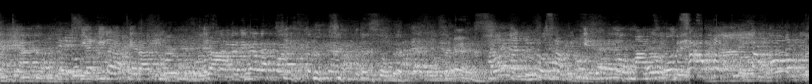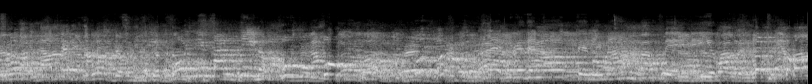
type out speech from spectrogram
eh, sia di letteratura. Insomma. Non lo sa perché io mando whatsapp a tutta forza ogni mattina pum pum eh, pure di notte li mando io vado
